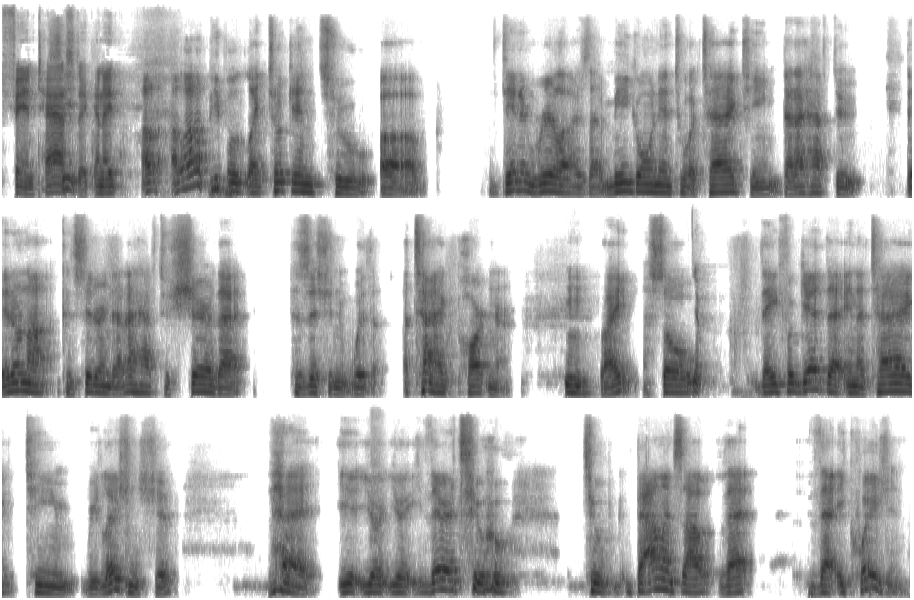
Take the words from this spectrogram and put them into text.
fantastic. and I a, a lot of people like took into uh didn't realize that me going into a tag team that I have to they're not not considering that I have to share that position with a tag partner Mhm. right so Yep. they forget that in a tag team relationship that you're you're there to to balance out that that equation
